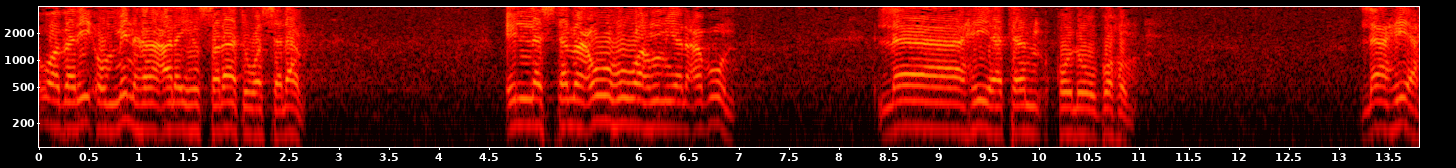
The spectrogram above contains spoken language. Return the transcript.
هو بريء منها عليه الصلاة والسلام. إلا استمعوه وهم يلعبون. لاهية قلوبهم. لاهية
